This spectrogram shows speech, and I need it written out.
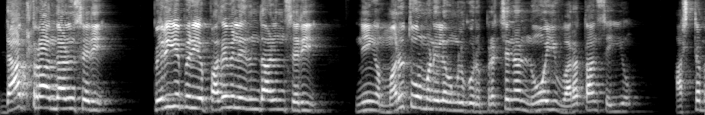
டாக்டராக இருந்தாலும் சரி பெரிய பெரிய பதவியில் இருந்தாலும் சரி நீங்கள் மருத்துவமனையில் உங்களுக்கு ஒரு பிரச்சனை நோய் வரத்தான் செய்யும். அஷ்டம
